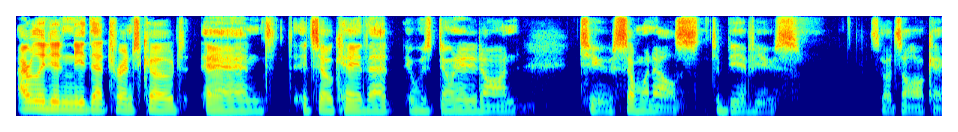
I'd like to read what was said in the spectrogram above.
I really didn't need that trench coat. And it's okay that it was donated on to someone else to be of use. So it's all okay.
